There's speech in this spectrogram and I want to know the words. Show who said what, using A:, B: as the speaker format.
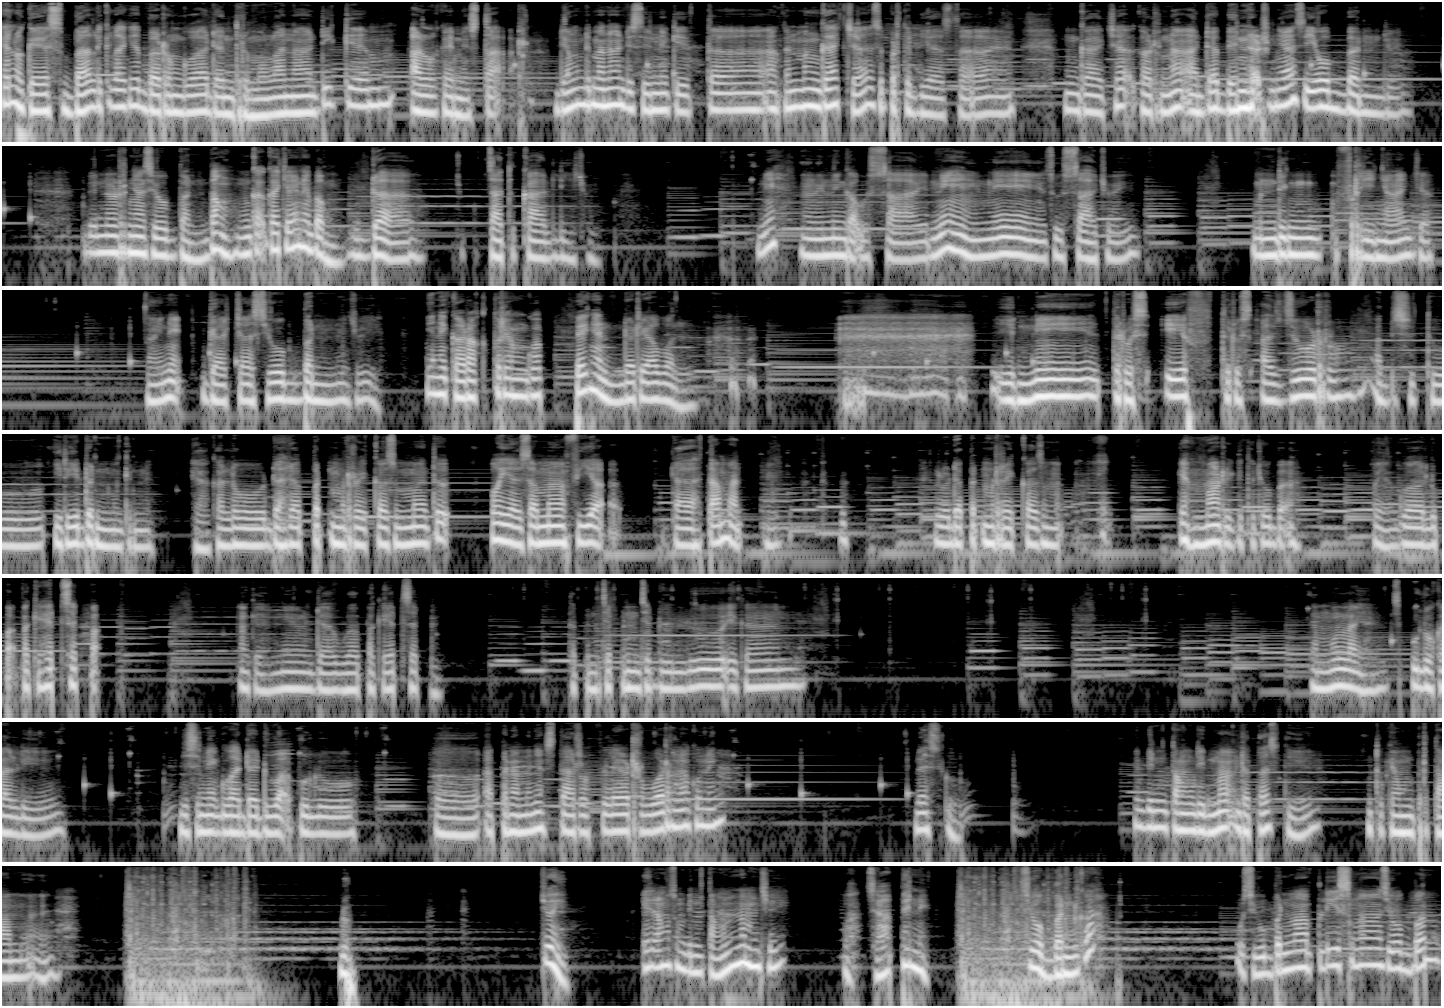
A: Halo guys, balik lagi bareng gua dan Dremolana di game Alchemistar. Yang di mana di sini kita akan menggacha seperti biasa. Menggacha karena ada bannernya si Oban cuy. Bannernya si Oban. Bang, enggak gacha ini bang. Udah, cukup satu kali cuy. Ini, ini enggak usah. Ini, ini susah cuy. Mending free-nya aja. Nah ini gacha Sioban cuy. Ini karakter yang gue pengen dari awal. ini terus If, terus Azur, habis itu Iridon mungkin. Ya kalau udah dapat mereka semua tuh, oh ya sama Via udah tamat. kalau dapat mereka semua. Oke mari kita coba. Oh ya gue lupa pakai headset pak. Oke, ini udah gua pakai headset. Kita pencet-pencet dulu ya kan. Kita mulai 10 kali. Di sini gua ada 20 uh, apa namanya? Star Flare warna kuning. Let's go. Ini bintang 5 udah pasti ya. Untuk yang pertama cuy eh langsung bintang 6 cuy wah siapa nih si Oban kah oh si Oban lah please lah si Oban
